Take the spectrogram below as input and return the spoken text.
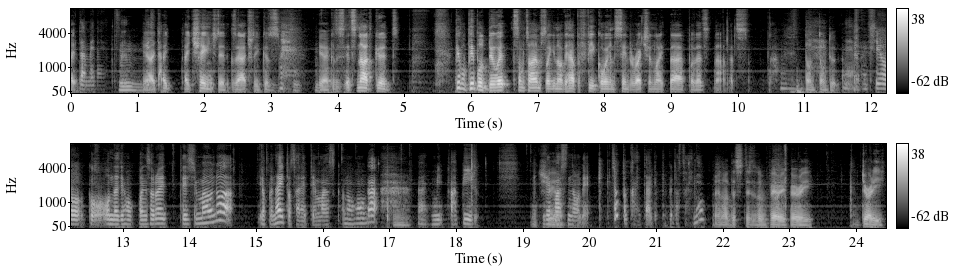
I- ダメなやつ yeah, した I, I, I changed it exactly because Yeah, because it's, not good. People people do it sometimes, like you know, they have the feet going in the same direction like that, but that's no, that's don't don't do that. ね、足をこう同じ方向に揃えてしまうのは良くないとされてます。この方があみアピールActually, 出 uh, ますので、ちょっと変えてあげてくださいね。 I know this this is a very very dirty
